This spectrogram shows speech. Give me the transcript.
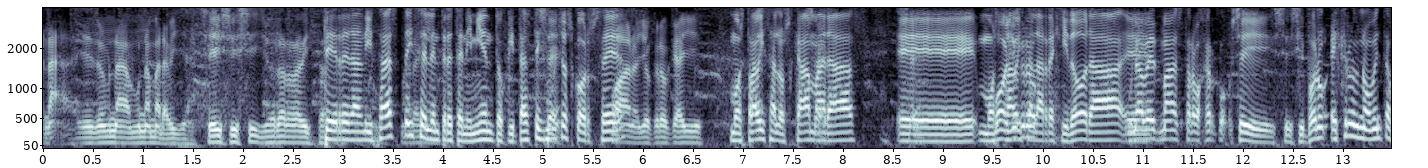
nada, es una, una maravilla. Sí, sí, sí, yo era realizador. Te realizasteis el entretenimiento, quitasteis Sí. muchos corsés, Bueno, yo creo que ahí... mostrabais a los cámaras, eh, Bueno, mostrabais creo- a la regidora. Una eh, vez más trabajar con... Sí, sí, sí. Fueron, es que los 90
